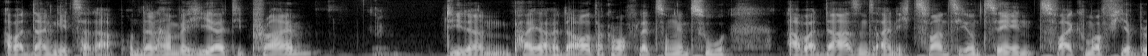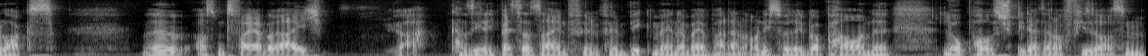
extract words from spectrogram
aber dann geht's halt ab. Und dann haben wir hier halt die Prime, die dann ein paar Jahre dauert, da kommen auch Verletzungen hinzu, aber da sind es eigentlich 20 und 10, 2,4 Blocks ne, aus dem Zweierbereich. Ja, kann sicherlich besser sein für, für einen Big Man, aber er war dann auch nicht so der überpowernde Low-Post-Spieler, hat dann auch viel so aus dem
